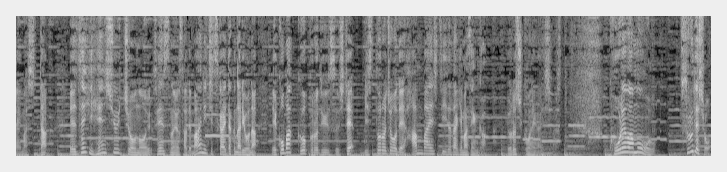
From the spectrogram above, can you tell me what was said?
えました、えーぜひ編集長のセンスの良さで毎日使いたくなるようなエコバッグをプロデュースしてビストロ上で販売していただけませんか？よろしくお願いします。これはもうするでしょ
